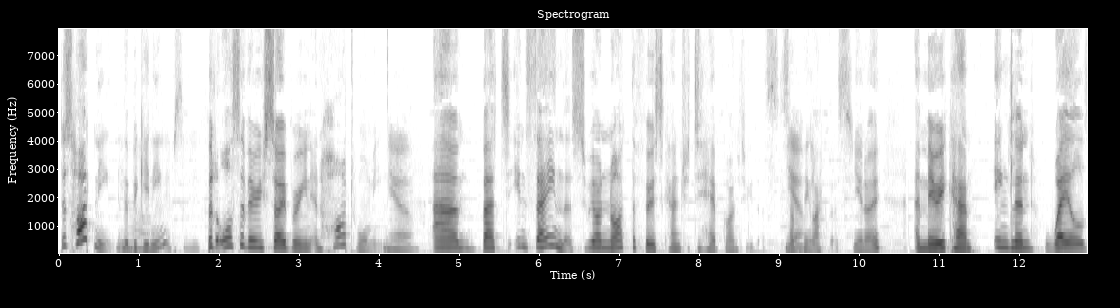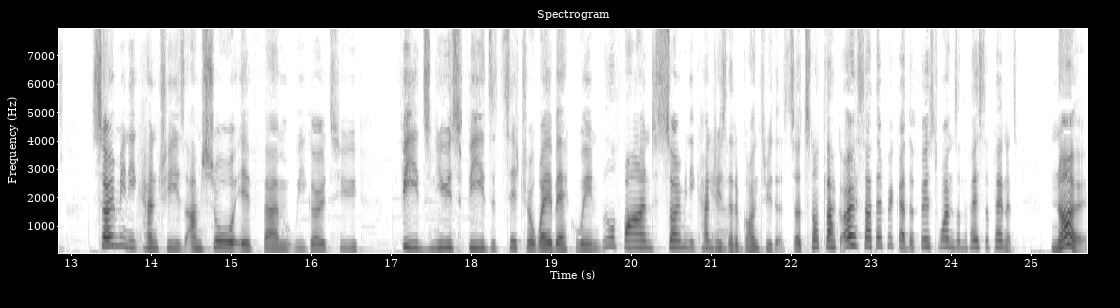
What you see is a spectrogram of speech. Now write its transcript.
disheartening in the Yeah, beginning, absolutely. but also very sobering and heartwarming. Yeah. Um, but in saying this, we are not the first country to have gone through this, Yeah. something like this. You know, America, England, Wales, so many countries. I'm sure if um, we go to feeds, news feeds, etc., way back when, we'll find so many countries Yeah. that have gone through this. So it's not like, oh, South Africa, the first ones on the face of the planet. No,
